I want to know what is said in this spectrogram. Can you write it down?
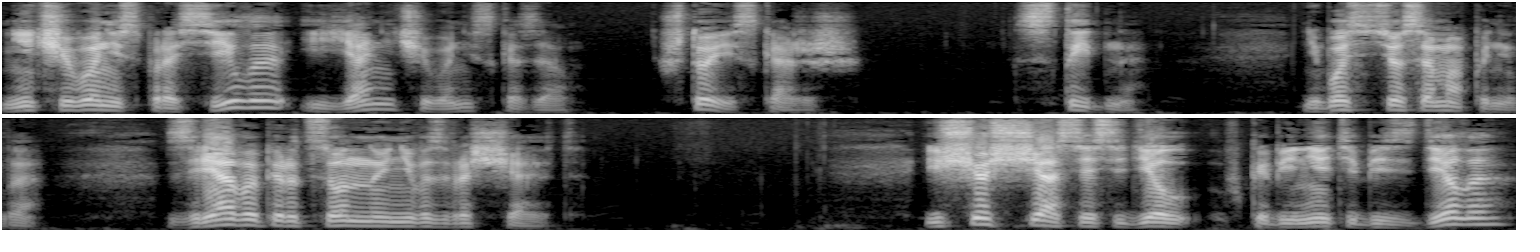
Ничего не спросила, и я ничего не сказал. Что ей скажешь? Стыдно. Небось, все сама поняла. Зря в операционную не возвращают. Еще сейчас я сидел в кабинете без дела,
